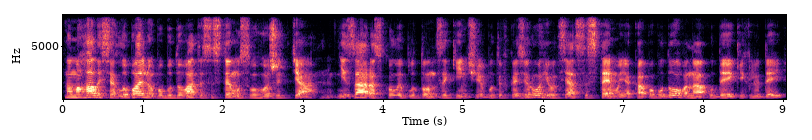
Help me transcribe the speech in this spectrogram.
намагалися глобально побудувати систему свого життя. І зараз, коли Плутон закінчує бути в Козірогі, оця система, яка побудована у деяких людей,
